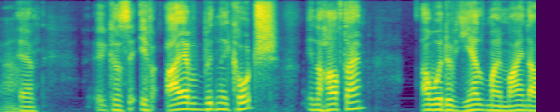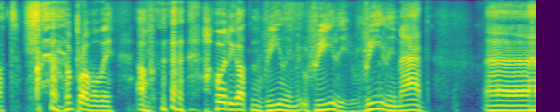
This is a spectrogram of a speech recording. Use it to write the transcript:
yeah Yeah. Because if I have been the coach in the halftime, I would have yelled my mind out. Probably, I, I would have gotten really, really, really mad. Uh,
